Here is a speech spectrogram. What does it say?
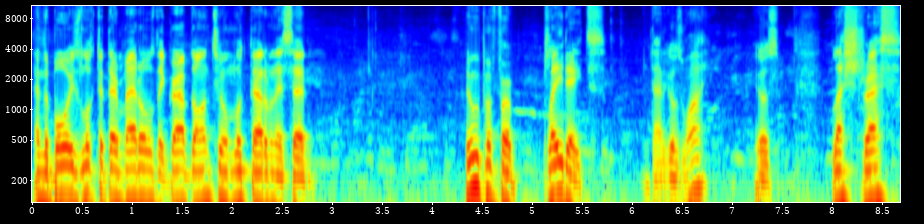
And the boys looked at their medals, they grabbed onto them, looked at them, and they said, Who we prefer play dates? And Dad goes, Why? He goes, less stress,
